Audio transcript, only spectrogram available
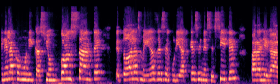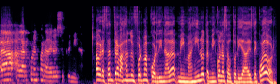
tiene la comunicación constante de todas las medidas de seguridad que se necesiten para llegar a, dar con el paradero de ese criminal. Ahora están trabajando en forma coordinada, me imagino, también con las autoridades de Ecuador.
